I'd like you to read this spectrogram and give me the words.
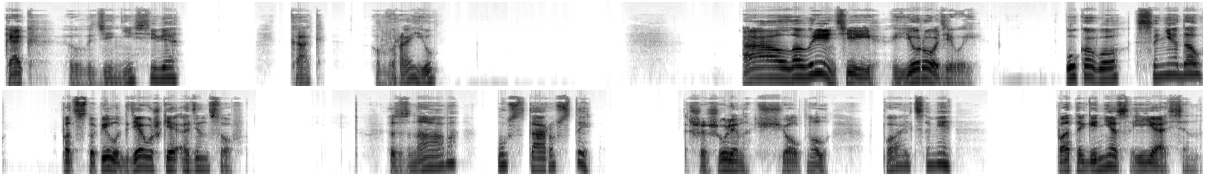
Как в Денисеве, как в раю. — А Лаврентий юродивый у кого снедал? Подступил к девушке Одинцов. Знамо, у старосты. Шишулин щелкнул пальцами. Патогенез ясен.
